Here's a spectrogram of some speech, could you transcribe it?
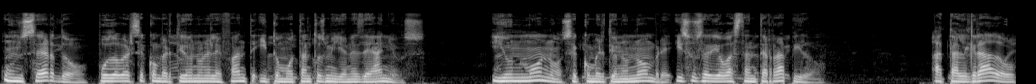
Un cerdo pudo haberse convertido en un elefante y tomó tantos millones de años. Y un mono se convirtió en un hombre y sucedió bastante rápido. A tal grado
